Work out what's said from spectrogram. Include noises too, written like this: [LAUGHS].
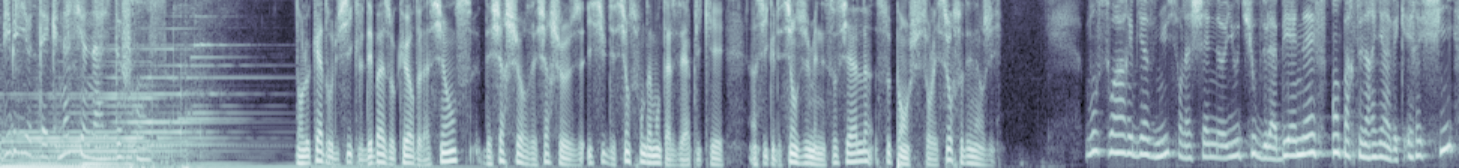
Bibliothèque nationale de France. Dans le cadre du cycle Débats au cœur de la science, des chercheurs et chercheuses issus des sciences fondamentales et appliquées, ainsi que des sciences humaines et sociales, se penchent sur les sources d'énergie. Bonsoir et bienvenue sur la chaîne YouTube de la BNF en partenariat avec RFI.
